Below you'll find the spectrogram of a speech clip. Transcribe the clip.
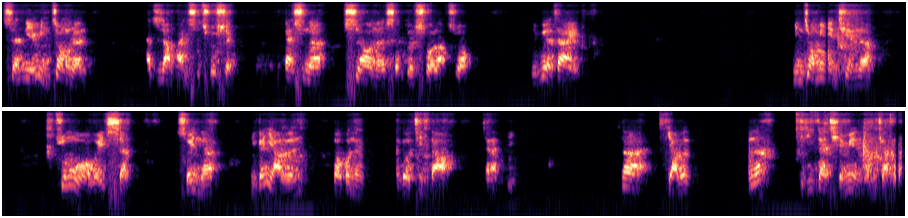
神怜悯众人，还是让磐石出水。但是呢，事后呢，神就说了说，你没有在民众面前呢。尊我为圣，所以呢，你跟亚伦都不能能够进到迦南地。那亚伦呢，已经在前面我们讲的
